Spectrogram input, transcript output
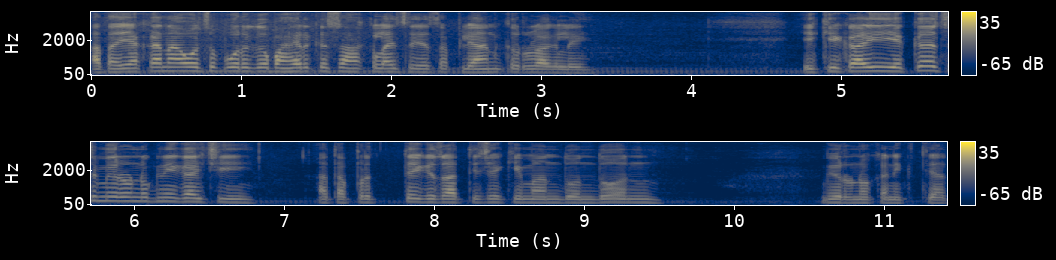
आता एका नावाचं पोरगं बाहेर कसं हाकलायचं याचा प्लॅन करू लागले एकेकाळी एकच मिरवणूक निघायची. आता प्रत्येक जातीच्या किमान दोन दोन मिरवणुका निघतात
